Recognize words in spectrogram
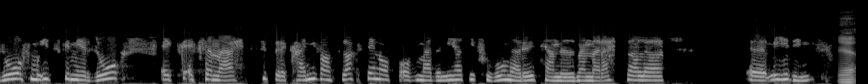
zo of moet iets meer zo. Ik, ik vind dat echt super. Ik ga niet van slag zijn of, of met een negatief gevoel naar uit gaan. Dus ik ben daar echt wel uh, uh, mee gediend. Ja.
